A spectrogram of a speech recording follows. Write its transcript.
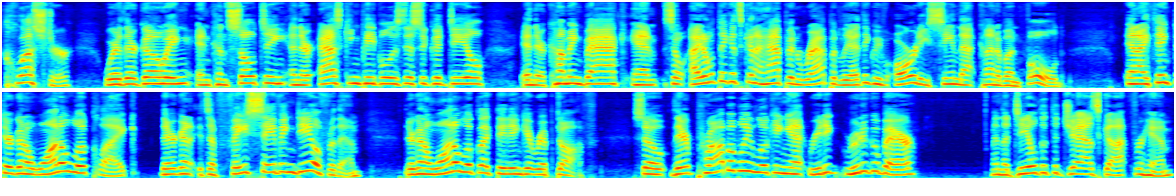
cluster where they're going and consulting and they're asking people, is this a good deal? And they're coming back. And so I don't think it's going to happen rapidly. I think we've already seen that kind of unfold. And I think they're going to want to look like they're going to, it's a face saving deal for them. They're going to want to look like they didn't get ripped off. So they're probably looking at Rudy, Rudy Gobert and the deal that the Jazz got for him,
